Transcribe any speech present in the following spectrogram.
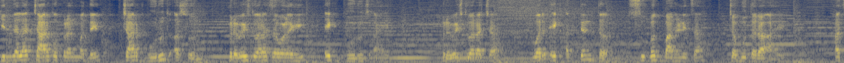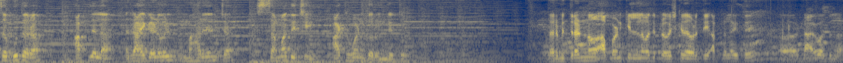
किल्ल्याला चार कोपऱ्यांमध्ये चार बुरुज असून प्रवेशद्वाराजवळही एक बुरुज आहे. प्रवेशद्वाराच्या वर एक अत्यंत सुबक बांधणीचा चबुतरा आहे. हा चबुतरा आपल्याला रायगडवरील महाराजांच्या समाधीची आठवण करून देतो. तर मित्रांनो आपण किल्ल्यामध्ये प्रवेश केल्यावरती आपल्याला इथे डाव्या बाजूला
